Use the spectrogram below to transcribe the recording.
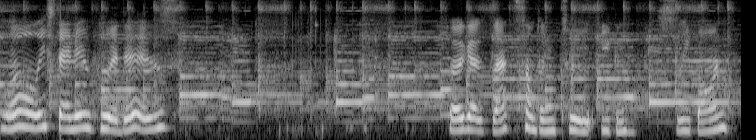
Well, at least I knew who it is. So I guess that's something to you can sleep on.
